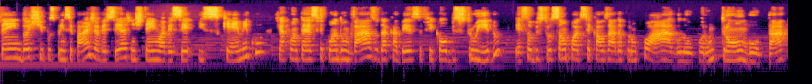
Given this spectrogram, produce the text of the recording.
tem dois tipos principais de AVC. A gente tem o AVC isquêmico, que acontece quando um vaso da cabeça fica obstruído. Essa obstrução pode ser causada por um coágulo, por um trombo, tá?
